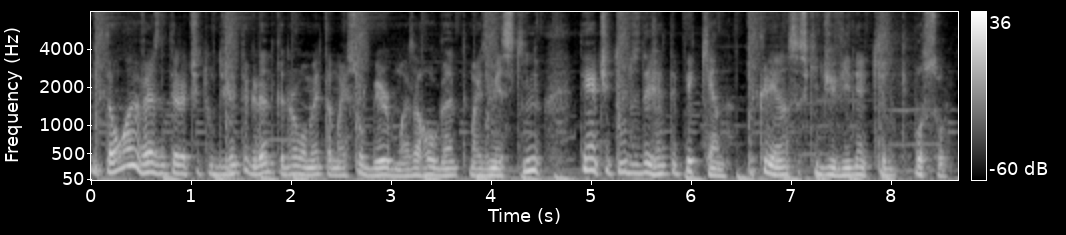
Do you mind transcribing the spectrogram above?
Então, ao invés de ter atitude de gente grande, que normalmente é mais soberbo, mais arrogante, mais mesquinho, tem atitudes de gente pequena, crianças que dividem aquilo que possuem.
